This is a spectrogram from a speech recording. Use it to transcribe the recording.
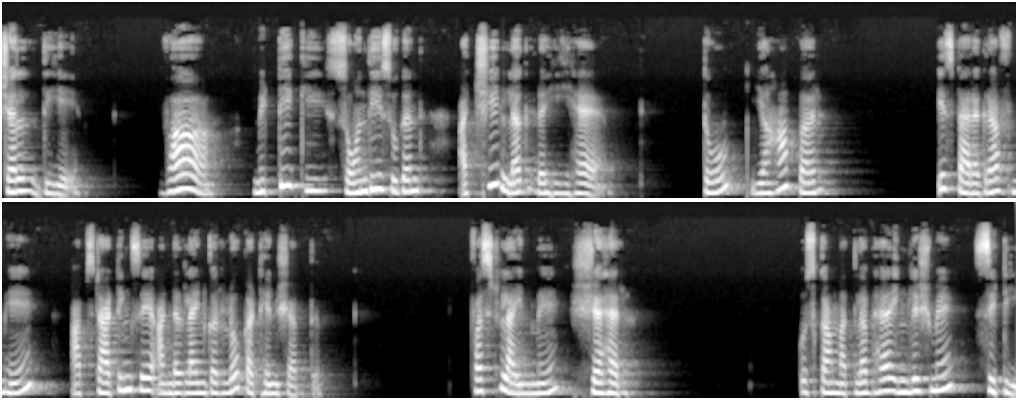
चल दिए। वाह, मिट्टी की सौंधी सुगंध अच्छी लग रही है। तो यहाँ पर इस पैराग्राफ में आप स्टार्टिंग से अंडरलाइन कर लो कठिन शब्द। फ़र्स्ट लाइन में शहर, उसका मतलब है इंग्लिश में सिटी।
